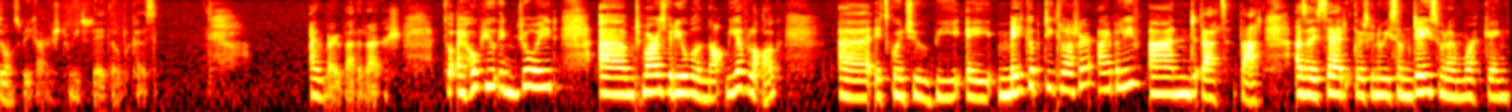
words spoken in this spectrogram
don't speak Irish to me today though because I'm very bad at Irish. So I hope you enjoyed. Um, tomorrow's video will not be a vlog. Uh, it's going to be a makeup declutter, I believe, and that's that. As I said, there's going to be some days when I'm working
